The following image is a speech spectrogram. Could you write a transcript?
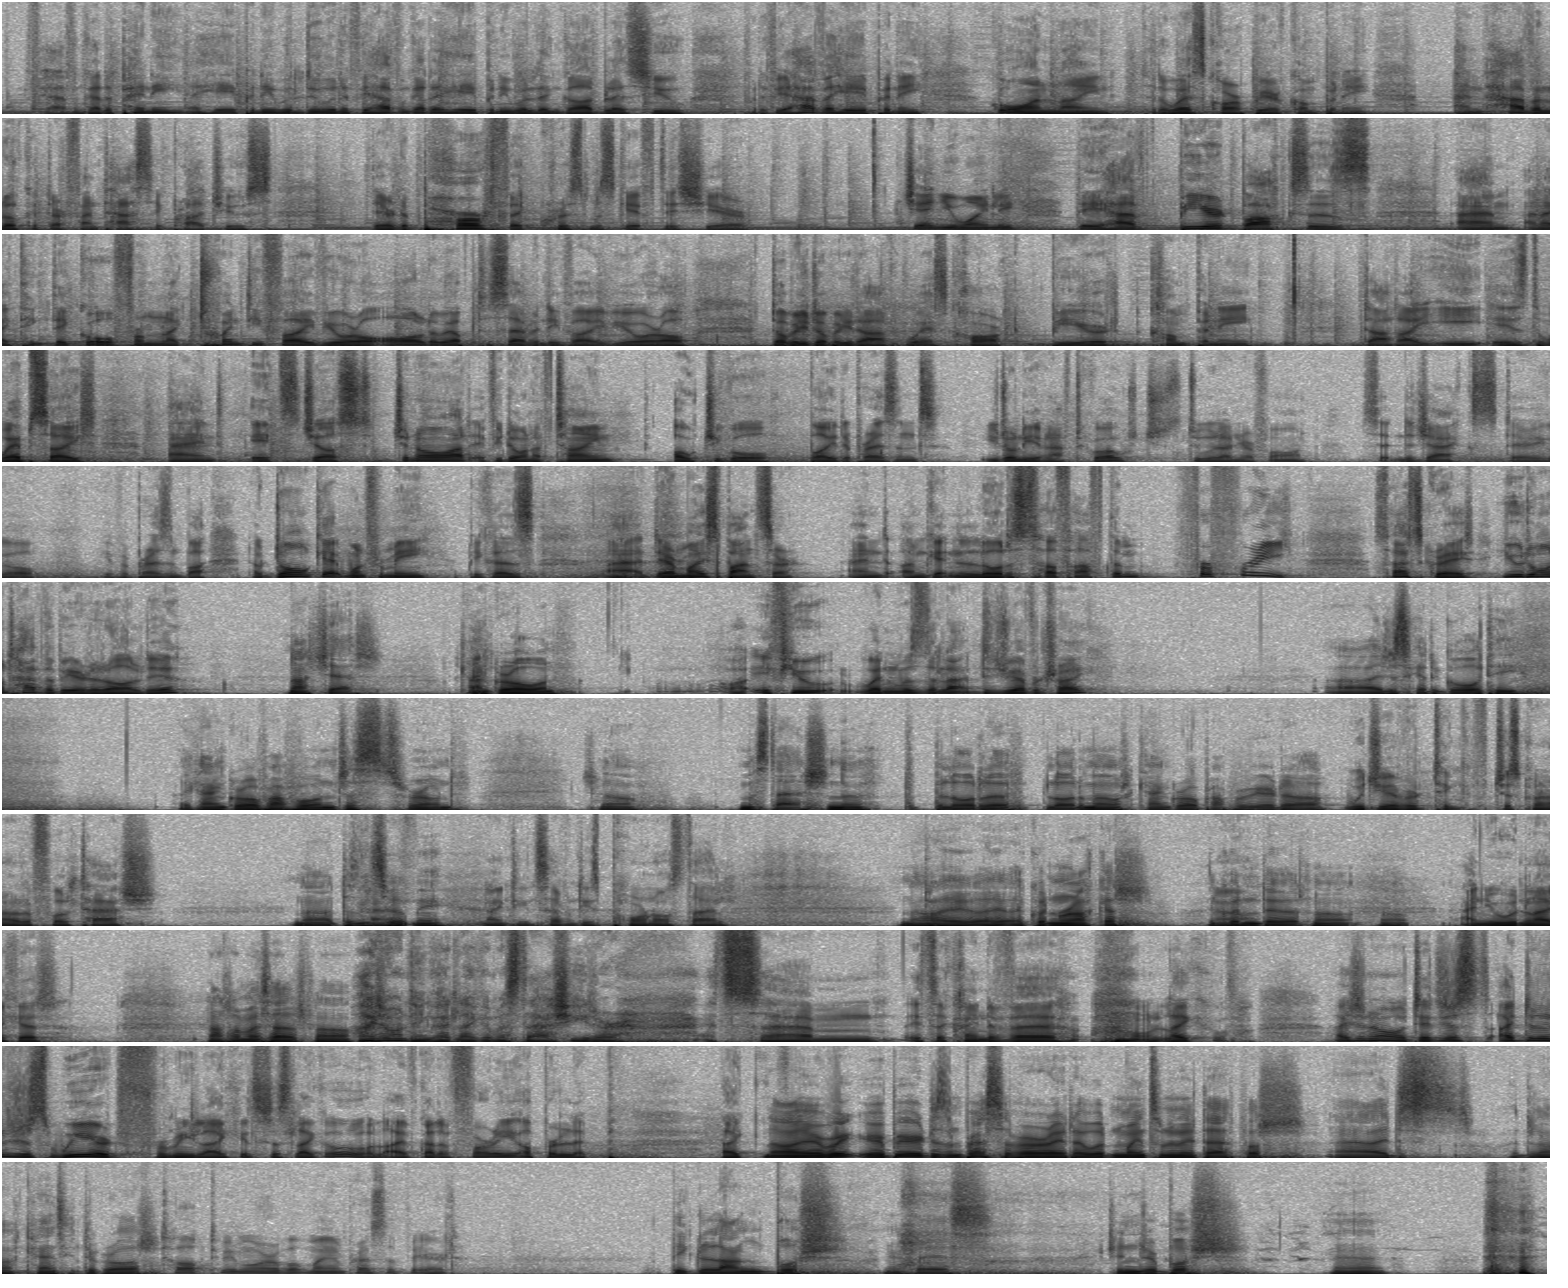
If you haven't got a penny, a halfpenny will do. And if you haven't got a halfpenny, well then God bless you. But if you have a halfpenny, go online to the West Cork Beard Company and have a look at their fantastic produce. They're the perfect Christmas gift this year. Genuinely, they have beard boxes, um, and I think they go from like 25 euro all the way up to 75 euro. www.westcorkbeardcompany.ie is the website, and it's just, do you know what? If you don't have time, out you go, buy the present. You don't even have to go out, just do it on your phone. Sit in the jacks, there you go. You have a present bought. Now, don't get one for me because uh, they're my sponsor, and I'm getting a load of stuff off them for free. So that's great. You don't have a beard at all, do you? Not yet. Can't- grow one. If you, when was the last? Did you ever try? Uh, I just get a goatee. I can't grow a proper one just around, you know, moustache and the, below the below the mouth. Can't grow a proper beard at all. Would you ever think of just going out a full tash, No, it doesn't Kind suit me. 1970s porno style, No, I, I, I couldn't rock it. I No. couldn't do it. No, no, and you wouldn't like it? not on myself. No. I don't think I'd like a moustache either. It's um, it's a kind of a like, I don't know. They just, I don't know, just weird for me. Like it's just like, oh, I've got a furry upper lip. Like, No, your, your beard is impressive. All right, I wouldn't mind something like that, but uh, I just I don't know. Can't seem to grow it. talk to me more about my impressive beard. Big long bush in your face, ginger bush. Yeah.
